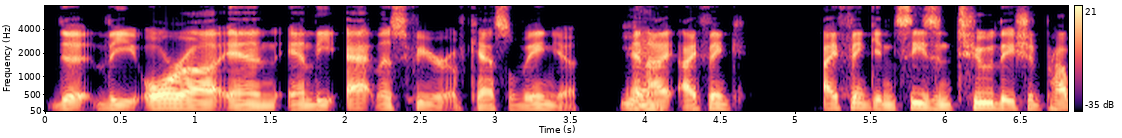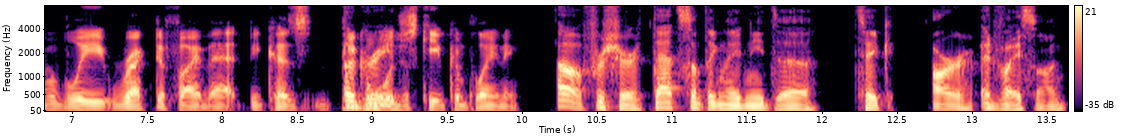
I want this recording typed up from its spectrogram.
the the aura and and the atmosphere of Castlevania. Yeah, And I I think. I think in season two they should probably rectify that because people will just keep complaining. oh for sure. That's something they need to take our advice on.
